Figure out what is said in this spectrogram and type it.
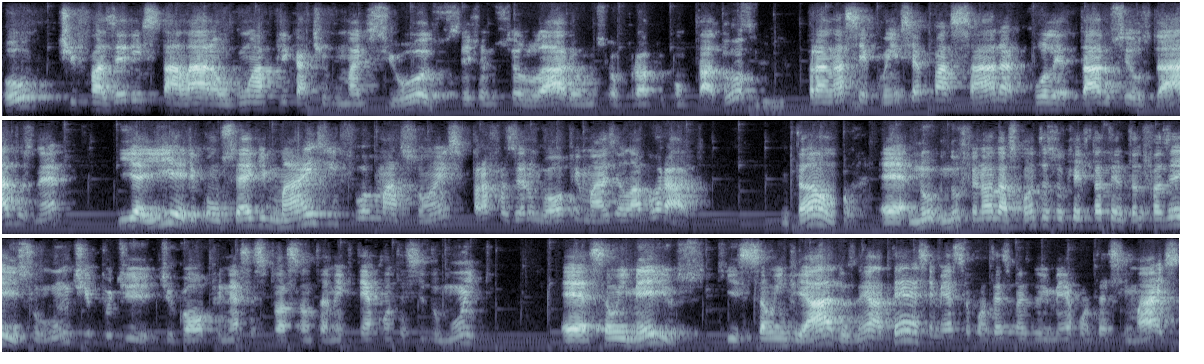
Ou te fazer instalar algum aplicativo malicioso, seja no celular ou no seu próprio computador, para na sequência passar a coletar os seus dados, né? E aí ele consegue mais informações para fazer um golpe mais elaborado. Então, é, no, no, final das contas, o que ele está tentando fazer é isso. Um tipo de, de, golpe nessa situação também que tem acontecido muito é, são e-mails que são enviados, né? Até SMS acontece, mas no e-mail acontece mais,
